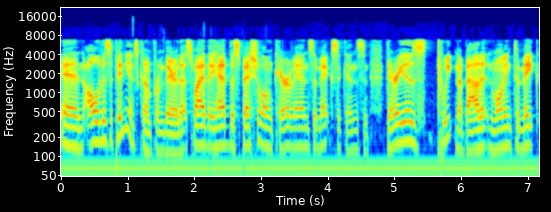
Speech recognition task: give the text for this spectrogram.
and all of his opinions come from there. That's why they had the special on caravans of Mexicans, and there he is tweeting about it and wanting to make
